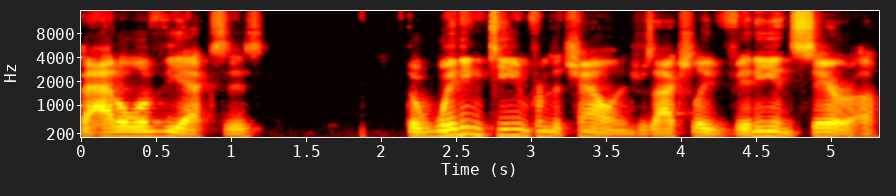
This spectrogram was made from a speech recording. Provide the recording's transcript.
Battle of the Exes, the winning team from the challenge was actually Vinny and Sarah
